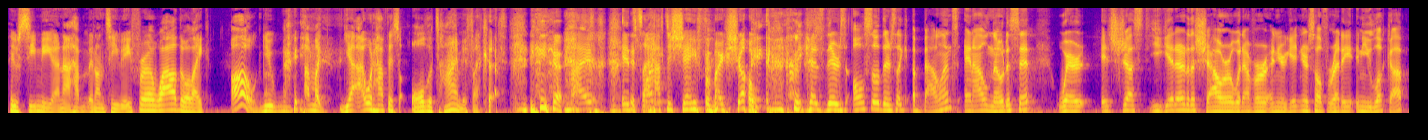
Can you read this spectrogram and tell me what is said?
who see me and I haven't been on TV for a while, they were like. Oh, you! Oh. I'm like, yeah, I would have this all the time if I could. I- it's it's I have to shave for my show. because there's also there's like a balance and I'll notice it where it's just you get out of the shower or whatever and you're getting yourself ready and you look up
